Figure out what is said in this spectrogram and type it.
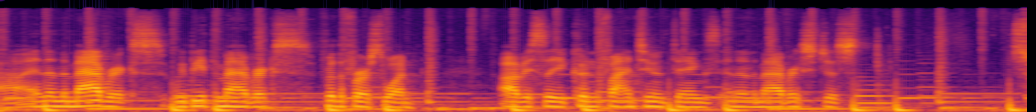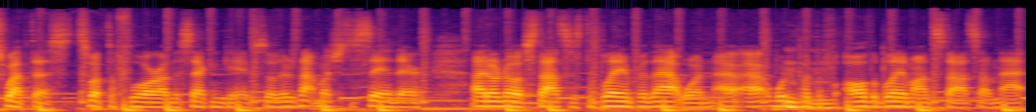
Uh, and then the Mavericks, we beat the Mavericks for the first one. Obviously, couldn't fine-tune things, and then the Mavericks just swept us, swept the floor on the second game. So there's not much to say there. I don't know if Stotts is to blame for that one. I, I wouldn't put the, all the blame on Stotts on that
